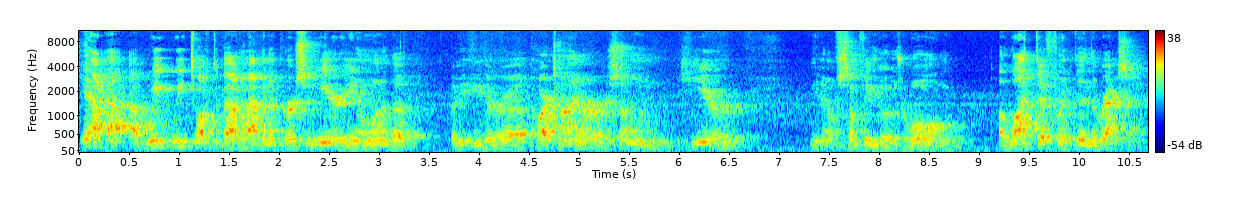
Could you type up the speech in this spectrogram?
Yeah, I- I- we, we talked about having a person here, you know, one of the, either a part-timer or someone here, you know, if something goes wrong, a lot different than the rec center.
